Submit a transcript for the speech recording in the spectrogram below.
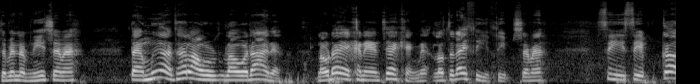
จะเป็นแบบนี้ใช่ไหมแต่เมื่อถ้าเราเราได้เนี่ย เราได้คะแนนแช่แข็งเนี่ยเราจะได้สี่สิบใช่ไหมสี่สิบก็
